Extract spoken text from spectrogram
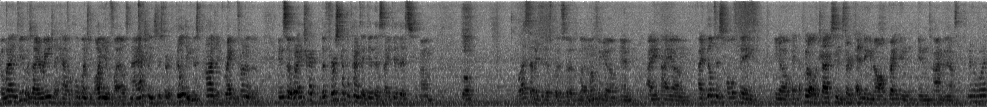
And what I do is I arrange, I have a whole bunch of audio files, and I actually just start building this project right in front of them. And so what I try, the first couple times I did this, I did this, um, well, the last time I did this was uh, about a month ago, and I, I, um, I built this whole thing, you know, and I put all the tracks in and started editing it all right in, in time, and then I was like, you know what?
